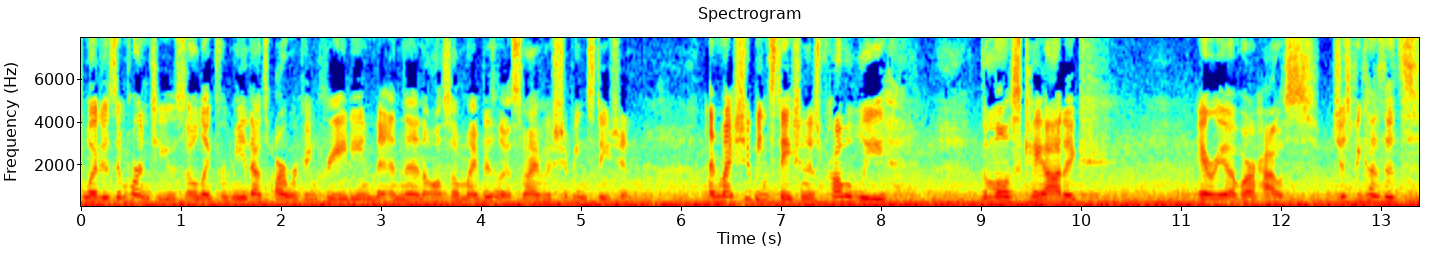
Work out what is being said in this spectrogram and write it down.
what is important to you. So, like for me, that's artwork and creating, and then also my business. So, I have a shipping station, and my shipping station is probably the most chaotic area of our house just because it's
